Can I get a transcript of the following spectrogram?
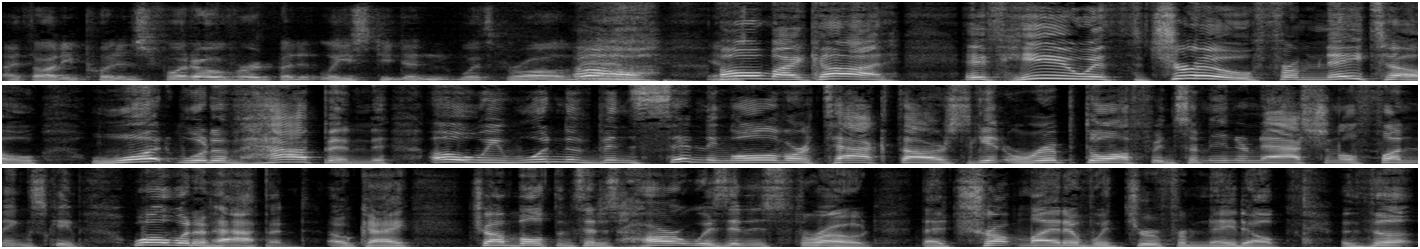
I, thought he put his foot over it, but at least he didn't withdraw then. Oh, oh my God. If he withdrew from NATO, what would have happened? Oh, we wouldn't have been sending all of our tax dollars to get ripped off in some international funding scheme. What would have happened? Okay. John Bolton said his heart was in his throat that Trump might have withdrew from NATO. The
